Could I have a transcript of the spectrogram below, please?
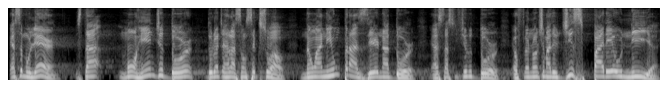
essa mulher está morrendo de dor durante a relação sexual. Não há nenhum prazer na dor. Ela está sentindo dor. É o fenômeno chamado dispareunia.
